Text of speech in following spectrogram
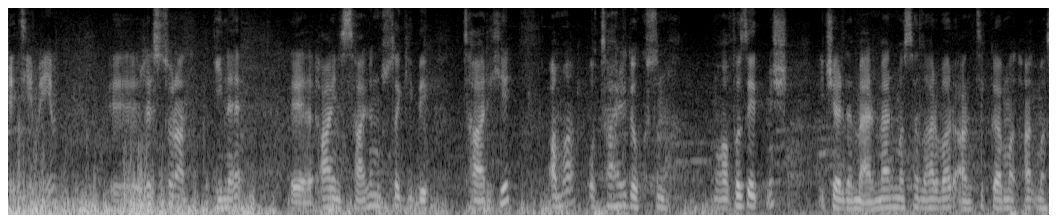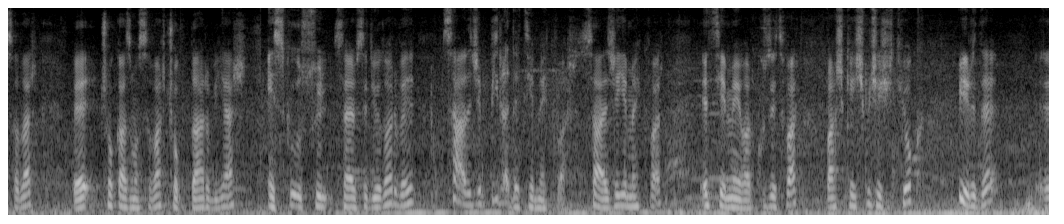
et yemeğim. Ee, restoran yine e, aynı Salim Usta gibi tarihi ama o tarihi dokusunu muhafaza etmiş. İçeride mermer masalar var, antika ma- masalar ve çok az masa var. Çok dar bir yer. Eski usul servis ediyorlar ve sadece bir adet yemek var. Sadece yemek var. Et yemeği var, kuzu eti var. Başka hiçbir çeşit yok. Bir de e,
